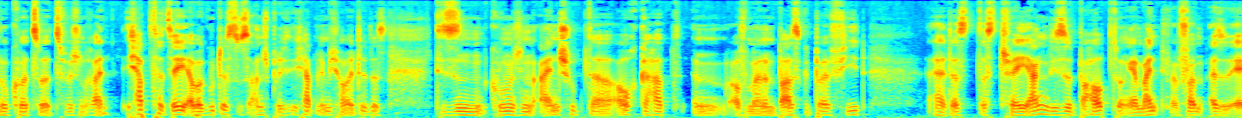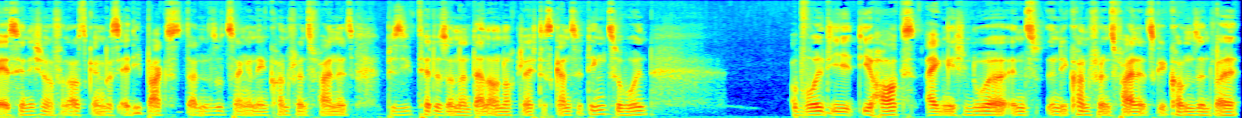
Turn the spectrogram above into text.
Nur kurz so dazwischen rein. Ich habe tatsächlich, aber gut, dass du es ansprichst. Ich habe nämlich heute das, diesen komischen Einschub da auch gehabt im, auf meinem Basketball-Feed dass, dass Trey Young diese Behauptung, er meint, also er ist ja nicht nur davon ausgegangen, dass er die Bucks dann sozusagen in den Conference Finals besiegt hätte, sondern dann auch noch gleich das ganze Ding zu holen. Obwohl die, die Hawks eigentlich nur ins, in die Conference Finals gekommen sind, weil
